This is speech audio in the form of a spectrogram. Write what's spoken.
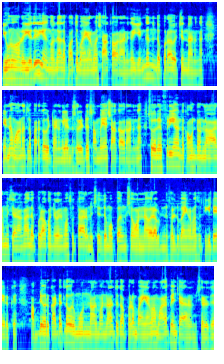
இவனோட எதிரி அங்க வந்து அதை பார்த்து பயங்கரமா ஷாக் ஆகிறானுங்க எங்கேருந்து இந்த புறா வச்சு வச்சிருந்தானுங்க. என்ன வானத்தில் பறக்க விட்டானுங்களேன்னு சொல்லிட்டு செம்மையாக ஷாக் ஆகிறானுங்க. ஸோ ரெஃப்ரியாக அந்த கவுண்ட் டவுன்லாம் ஆரம்பிச்சிடறாங்க. அந்த புறா கொஞ்சம் கொஞ்சமாக சுற்ற ஆரம்பிச்சிது. முப்பது நிமிஷம் ஒன் ஹவர் அப்படின்னு சொல்லிட்டு பயங்கரமாக சுற்றிக்கிட்டே இருக்குது அப்படி ஒரு கட்டத்தில் ஒரு மூணு நாலு மணி நேரத்துக்கு அப்புறம் பயங்கரமாக மழை பெஞ்ச ஆரம்பிச்சிருது.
